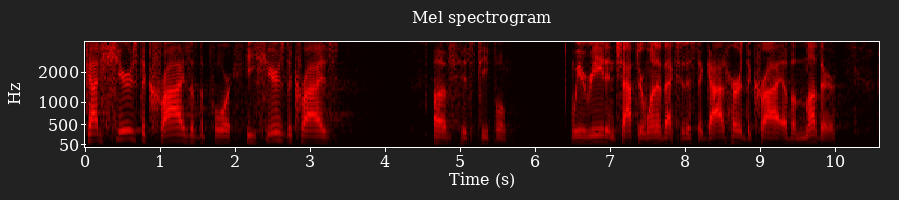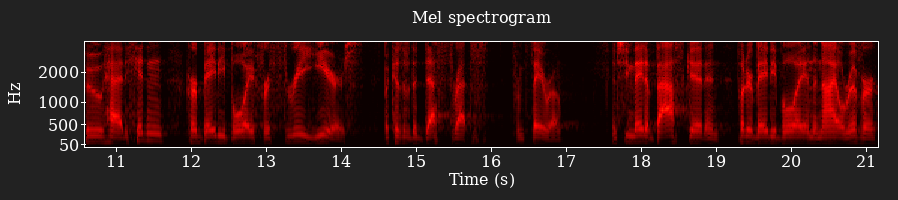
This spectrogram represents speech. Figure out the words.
God hears the cries of the poor, He hears the cries of His people we read in chapter 1 of Exodus that God heard the cry of a mother who had hidden her baby boy for three years because of the death threats from Pharaoh. And she made a basket and put her baby boy in the Nile River,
